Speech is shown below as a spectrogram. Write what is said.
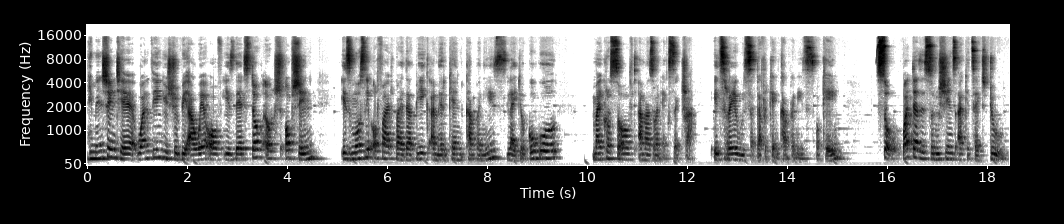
he mentioned here one thing you should be aware of is that stock option is mostly offered by the big american companies like your google microsoft amazon etc it's rare with south african companies okay so what does a solutions architect do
